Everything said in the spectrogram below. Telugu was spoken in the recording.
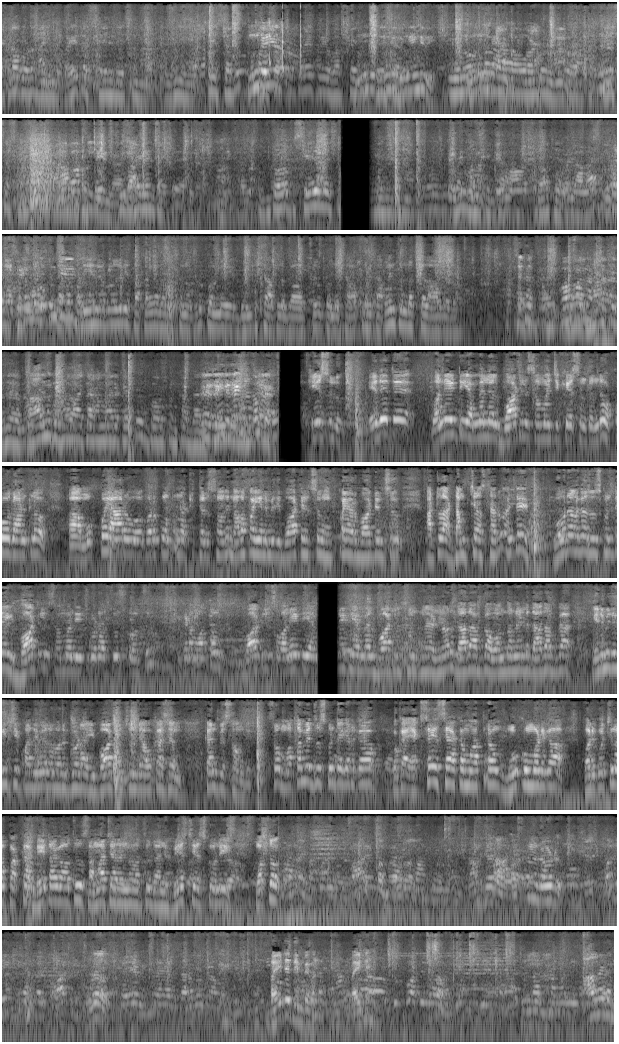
ఎక్కడ కూడా దీన్ని బయట సేల్ చేసిన ఇది చేశారు. ఈ లోపల వాళ్ళు ఐడెంట్ అయిపోయారు ఇంతవరకు సేల్ చేసిన పదిహేను రోజులకి తతంగా నడుస్తున్నప్పుడు కొన్ని బెల్ట్ షాపులు కావచ్చు కొన్ని షాపులు తరలించి ఉండొచ్చు కదా ఆల్రెడీ. ప్రాథమిక సమాచారం మేరకు అయితే ఇంతవరకు ఇంకా కేసులు. ఏదైతే one eighty m l bottle సంబంధించి కేసు ఉంటుందో ఒక్కో దాంట్లో ముప్పై ఆరు వరకు ఉంటున్నట్లు తెలుస్తుంది. నలభై ఎనిమిది బాటిల్స్ ముప్పై ఆరు బాటిల్స్ అట్లా డంప్ చేస్తారు. అంటే ఓవరాల్గా చూసుకుంటే ఈ బాటిల్ సంబంధించి కూడా చూసుకోవచ్చు. ఇక్కడ మొత్తం bottles one eighty m l bottles ఉంటున్నాయన్నారు దాదాపుగా వంద నుండి దాదాపుగా ఎనిమిది నుంచి పదివేల వరకు కూడా ఈ బాటిల్స్ ఉండే అవకాశం కనిపిస్తోంది సో మొత్తం మీద చూసుకుంటే కనుక ఒక ఎక్సైజ్ శాఖ మాత్రం మూకుమ్మడిగా వారికి వచ్చిన పక్క డేటా కావచ్చు సమాచారం కావచ్చు దాన్ని బేస్ చేసుకొని మొత్తం రోడ్డు. బయట దింపేవాళ్ళు. బయట. ఆల్రెడీ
